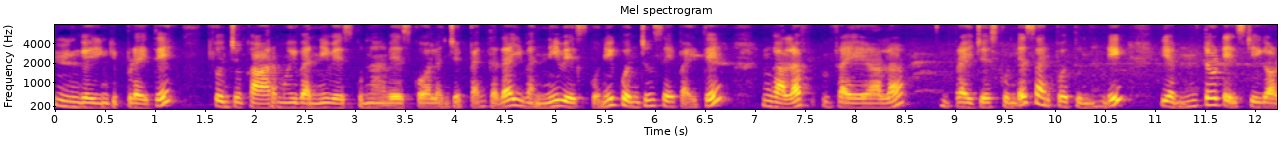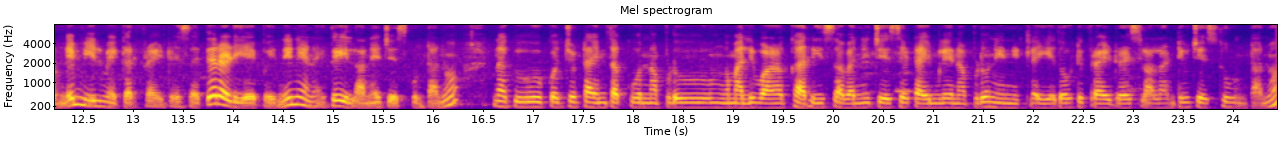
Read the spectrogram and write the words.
ఇంక ఇంక ఇప్పుడైతే కొంచెం కారం ఇవన్నీ వేసుకున్న వేసుకోవాలని చెప్పాను కదా ఇవన్నీ వేసుకొని కొంచెం సేపు అయితే ఇంకా అలా ఫ్రై అలా ఫ్రై చేసుకుంటే సరిపోతుందండి. ఎంతో టేస్టీగా ఉండే మీల్ మేకర్ ఫ్రైడ్ రైస్ అయితే రెడీ అయిపోయింది. నేనైతే ఇలానే చేసుకుంటాను. నాకు కొంచెం టైం తక్కువ ఉన్నప్పుడు మళ్ళీ కర్రీస్ అవన్నీ చేసే టైం లేనప్పుడు నేను ఇట్లా ఏదో ఒకటి ఫ్రైడ్ రైస్లు అలాంటివి చేస్తూ ఉంటాను.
